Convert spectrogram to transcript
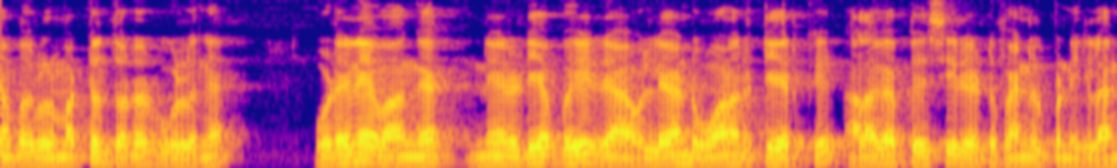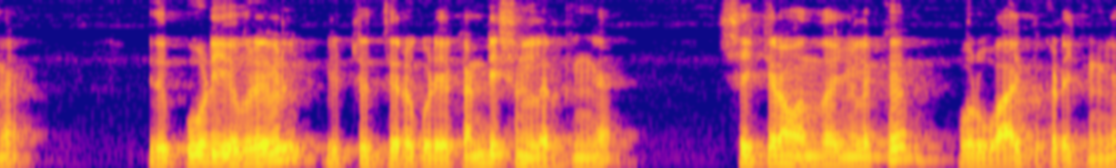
நபர்கள் மட்டும் தொடர்பு கொள்ளுங்கள் உடனே வாங்க. நேரடியாக போய் லேண்டு ஓனர்கிட்டே இருக்குது அழகாக பேசி ரேட்டு ஃபைனல் பண்ணிக்கலாங்க. இது கூடிய விரைவில் விற்று தீரக்கூடிய கண்டிஷனில் இருக்குங்க. சீக்கிரம் வந்தவங்களுக்கு ஒரு வாய்ப்பு கிடைக்குங்க.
